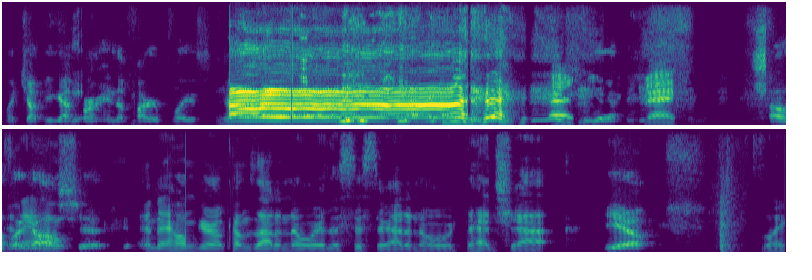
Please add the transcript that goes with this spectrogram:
when Chucky got burnt in the fireplace. Exactly. yeah. Exactly. I was like, And then oh, home- shit. and the homegirl comes out of nowhere, the sister out of nowhere with the headshot. Yeah. It's like,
